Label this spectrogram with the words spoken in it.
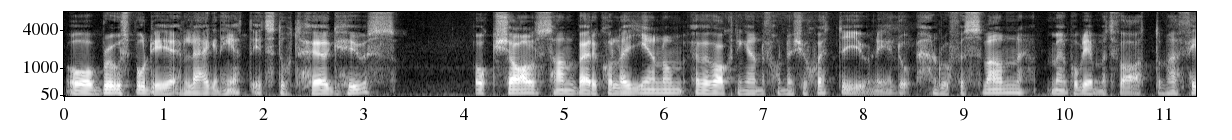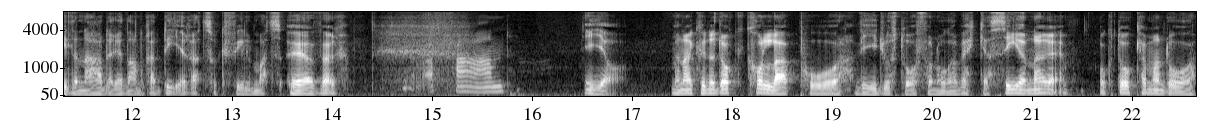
Och Bruce bodde i en lägenhet i ett stort höghus och Charles han började kolla igenom övervakningen från den 26 juni då Andrew försvann. Men problemet var att de här filerna hade redan raderats och filmats över. Vad fan. Ja. Men han kunde dock kolla på videos då för någon vecka senare. Och då kan man då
